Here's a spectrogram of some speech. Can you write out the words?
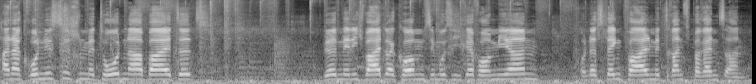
anachronistischen Methoden arbeitet, werden wir nicht weiterkommen. Sie muss sich reformieren und das fängt vor allem mit Transparenz an.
